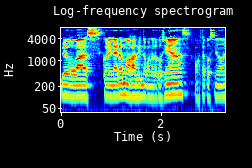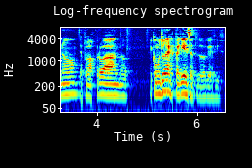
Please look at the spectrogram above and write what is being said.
luego vas con el aroma, vas viendo cuando lo cocinás, cuando está cocinado o no, después vas probando. Es como toda una experiencia todo lo que decís.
